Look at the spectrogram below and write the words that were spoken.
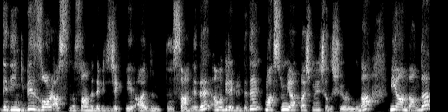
dediğin gibi zor aslında sahnedebilecek bir albüm bu sahnede ama birebir de de maksimum yaklaşmaya çalışıyorum buna. Bir yandan da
